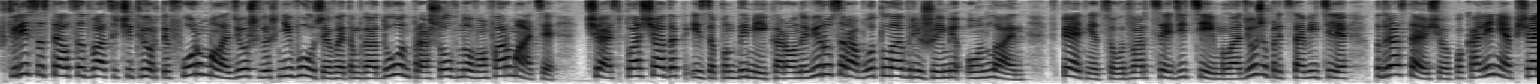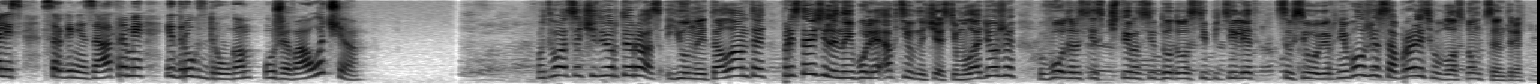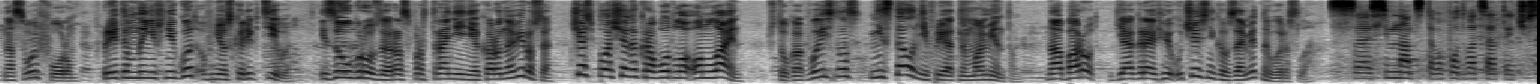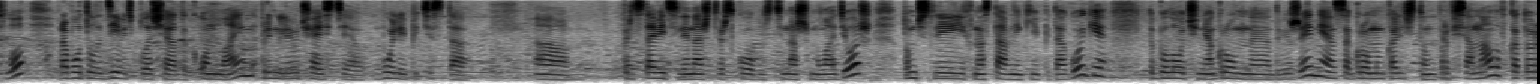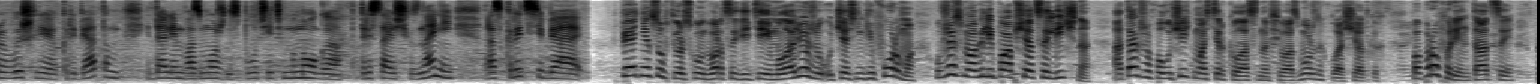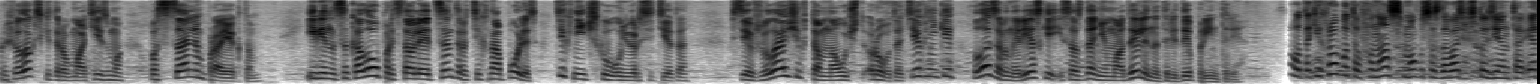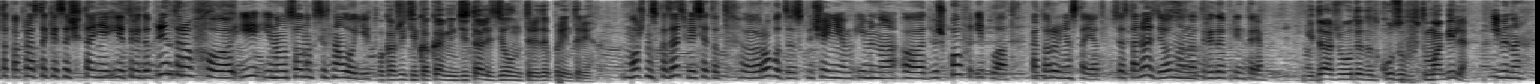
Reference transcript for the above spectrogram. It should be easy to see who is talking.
Speaker 1: В Твери состоялся 24-й форум «Молодежь Верхневолжья». В этом году он прошел в новом формате. Часть площадок из-за пандемии коронавируса работала в режиме онлайн. В пятницу во Дворце детей и молодежи представители подрастающего поколения общались с организаторами и друг с другом уже воочию.
Speaker 2: В 24 раз юные таланты, представители наиболее активной части молодежи в возрасте с 14 до 25 лет со всего Верхневолжья собрались в областном центре на свой форум. При этом нынешний год внес коррективы. Из-за угрозы распространения коронавируса часть площадок работала онлайн – что, как выяснилось, не стало неприятным моментом. Наоборот, география участников заметно выросла.
Speaker 3: С 17 по 20 число работало 9 площадок онлайн. Приняли участие более 500 а, представителей нашей Тверской области, наша молодежь, в том числе их наставники и педагоги. Это было очень огромное движение с огромным количеством профессионалов, которые вышли к ребятам и дали им возможность получить много потрясающих знаний, раскрыть себя
Speaker 2: пятницу в Тверском дворце детей и молодежи участники форума уже смогли пообщаться лично, а также получить мастер-классы на всевозможных площадках по профориентации, профилактике травматизма, по социальным проектам. Ирина Соколова представляет Центр «Технополис» технического университета. Всех желающих там научат робототехнике, лазерной резке и созданию модели на 3D-принтере.
Speaker 4: Вот таких роботов у нас могут создавать студенты. Это как раз таки сочетание и 3D-принтеров, э, и инновационных технологий.
Speaker 2: Покажите, какая деталь сделана на 3D-принтере.
Speaker 4: Можно сказать, весь этот э, робот, за исключением именно э, движков и плат, которые у него стоят. Все остальное сделано на 3D-принтере.
Speaker 2: И даже вот этот кузов автомобиля?
Speaker 4: Именно.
